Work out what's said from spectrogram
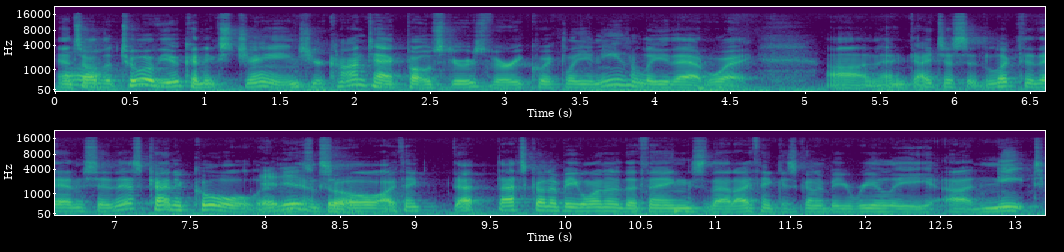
And oh. so the two of you can exchange your contact posters very quickly and easily that way. Uh, and I just looked at that and said, "That's kind of cool." It and, is and cool. so I think that that's going to be one of the things that I think is going to be really uh, neat.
